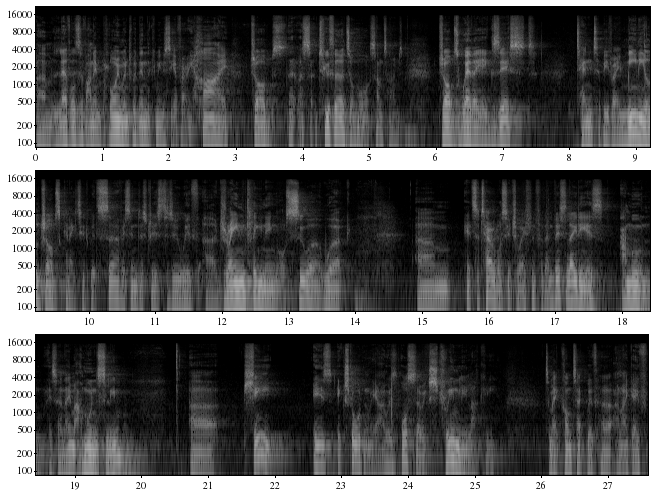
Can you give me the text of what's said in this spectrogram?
Um, levels of unemployment within the community are very high. Jobs, two thirds or more sometimes. Jobs where they exist tend to be very menial jobs connected with service industries to do with uh, drain cleaning or sewer work. Um, it's a terrible situation for them. This lady is Amoun, is her name, Amoun Sleem. Uh, she is extraordinary. I was also extremely lucky to make contact with her, and I gave,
